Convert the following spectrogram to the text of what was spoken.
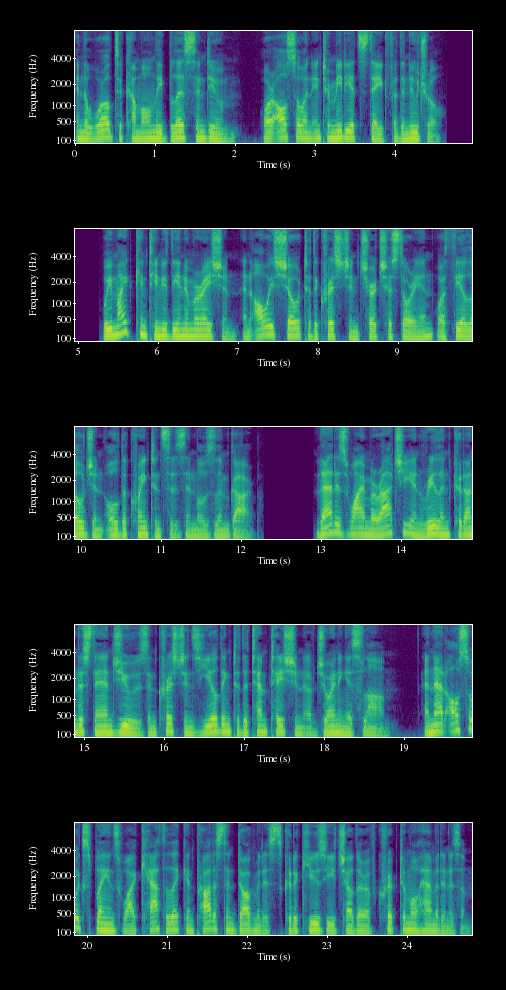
in the world to come only bliss and doom, or also an intermediate state for the neutral, we might continue the enumeration and always show to the Christian church historian or theologian old acquaintances in Moslem garb. That is why Marracci and Reland could understand Jews and Christians yielding to the temptation of joining Islam, and that also explains why Catholic and Protestant dogmatists could accuse each other of crypto Mohammedanism.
